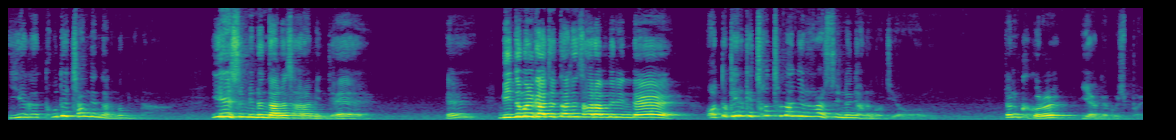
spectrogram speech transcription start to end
이해가 도대체 안 된다는 겁니다. 예수 믿는다는 사람인데 예? 믿음을 가졌다는 사람들인데 어떻게 이렇게 처참한 일을 할 수 있느냐는 거지요. 저는 그거를 이야기하고 싶어요.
